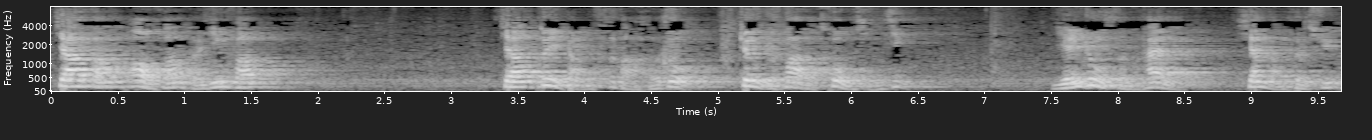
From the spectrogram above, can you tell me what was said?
加方、澳方和英方将对港司法合作政治化的错误行径，严重损害了香港特区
